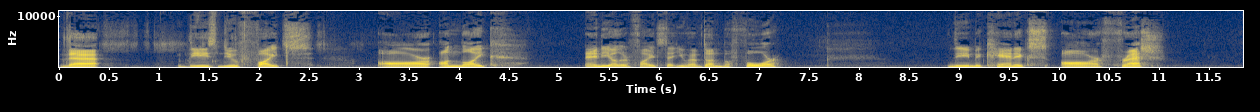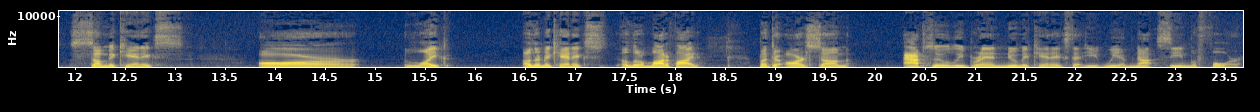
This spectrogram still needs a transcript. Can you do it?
that these new fights are unlike any other fights that you have done before. The mechanics are fresh. Some mechanics are like other mechanics, a little modified, but there are some absolutely brand new mechanics that you, we have not seen before.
